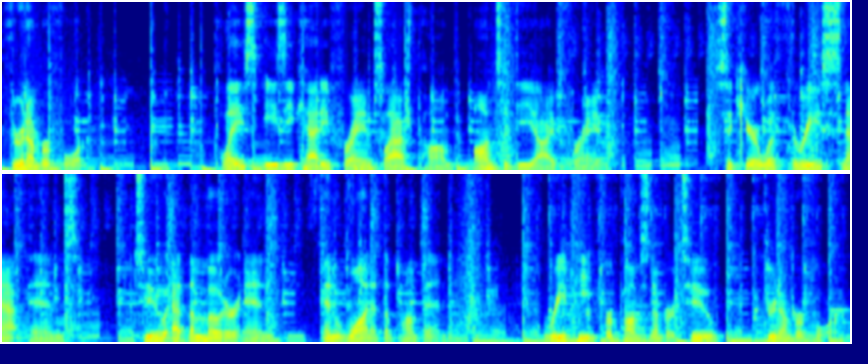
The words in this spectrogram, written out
through number 4. Place Easy Caddy frame slash pump onto DI frame. Secure with three snap pins, two at the motor end and one at the pump end. Repeat for pumps number 2 through number 4.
